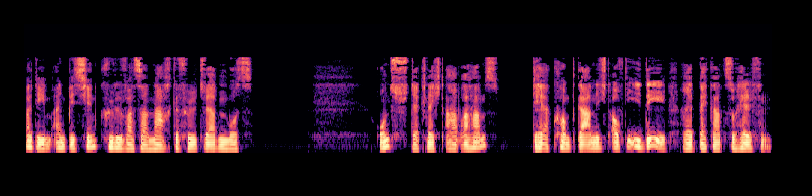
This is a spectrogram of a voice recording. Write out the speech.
bei dem ein bisschen Kühlwasser nachgefüllt werden muss. Und der Knecht Abrahams? Der kommt gar nicht auf die Idee, Rebekka zu helfen.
